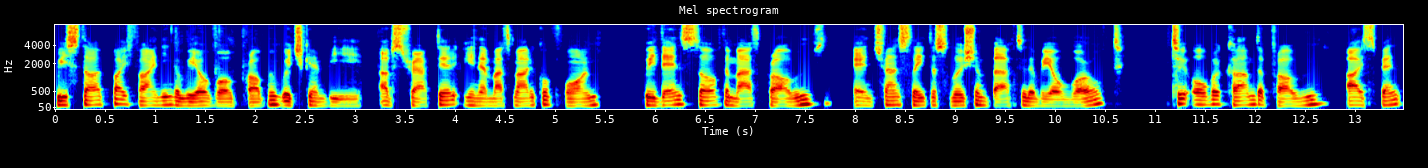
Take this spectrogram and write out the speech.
we start by finding a real world problem which can be abstracted in a mathematical form. We then solve the math problems and translate the solution back to the real world. To overcome the problem, I spent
